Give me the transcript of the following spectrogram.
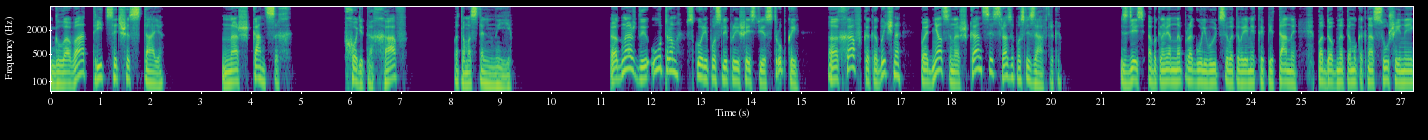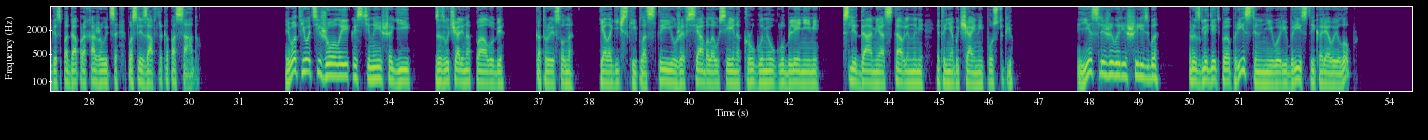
Глава тридцать шестая. На шканцах. Входит Ахав, потом остальные. Однажды утром, вскоре после происшествия с трубкой, Ахав, как обычно, поднялся на шканцы сразу после завтрака. Здесь обыкновенно прогуливаются в это время капитаны, подобно тому, как на суше иные господа прохаживаются после завтрака по саду. И вот его тяжелые костяные шаги зазвучали на палубе, которая, словно геологические пласты, уже вся была усеяна круглыми углублениями, следами, оставленными этой необычайной поступью. Если же вы решились бы разглядеть попристальнее его ребристый корявый лоб,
